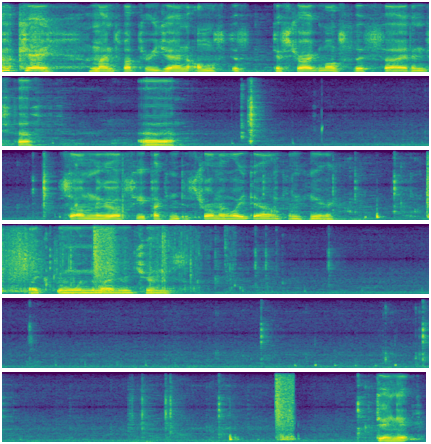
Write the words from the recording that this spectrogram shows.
Okay, mine's about to regen, almost just destroyed most of this side and stuff. Uh, so I'm gonna go see if I can destroy my way down from here. Like when the mine regens. Dang it.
